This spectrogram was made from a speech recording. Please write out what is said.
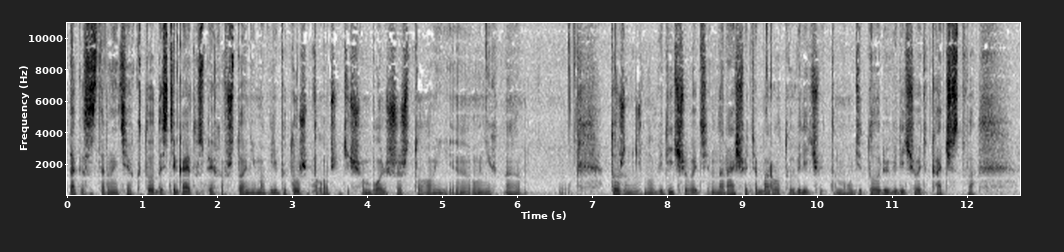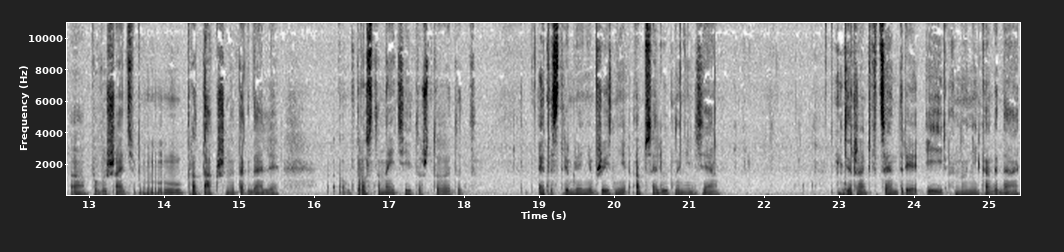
так и со стороны тех, кто достигает успехов, что они могли бы тоже получить еще больше, что у них э, тоже нужно увеличивать, наращивать обороты, увеличивать там аудиторию, увеличивать качество, э, повышать продакшн и так далее. Просто найти то, что этот это стремление в жизни абсолютно нельзя держать в центре, и оно никогда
